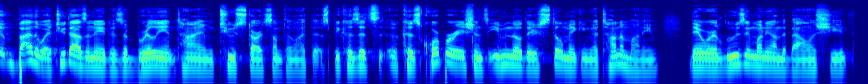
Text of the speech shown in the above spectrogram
Uh, By the way, 2008 is a brilliant time to start something like this because it's because corporations, even though they're still making a ton of money, they were losing money on the balance sheet.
